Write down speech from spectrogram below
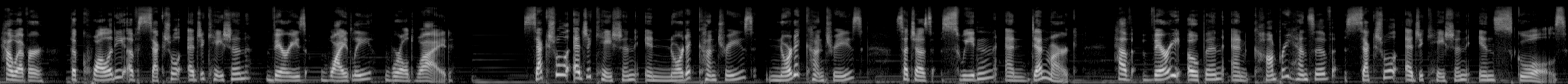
However, the quality of sexual education varies widely worldwide. Sexual education in Nordic countries, Nordic countries such as Sweden and Denmark, have very open and comprehensive sexual education in schools.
